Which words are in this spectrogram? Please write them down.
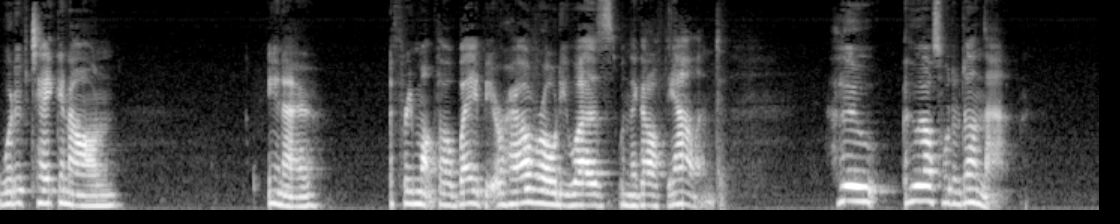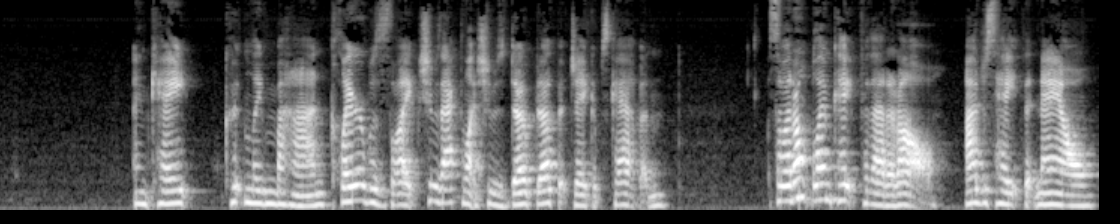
would have taken on, you know, three month old baby or however old he was when they got off the island? Who who else would have done that? And Kate couldn't leave him behind. Claire was like she was acting like she was doped up at Jacob's cabin. So I don't blame Kate for that at all. I just hate that now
